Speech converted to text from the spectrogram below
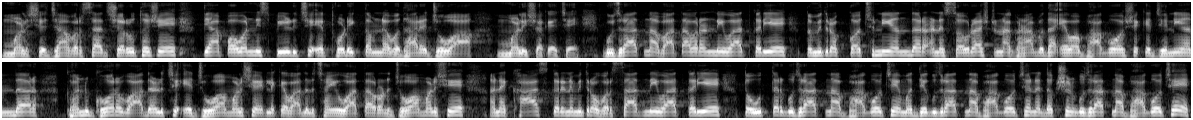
મળશે. જ્યાં વરસાદ શરૂ થશે, ત્યાં પવનની સ્પીડ છે એ થોડીક તમને વધારે જોવા મળી શકે છે. ગુજરાતના વાતાવરણની વાત કરીએ તો મિત્રો કચ્છની અંદર અને સૌરાષ્ટ્રના ઘણા બધા એવા ભાગો હશે કે જેની અંદર ઘનઘોર વાદળ છે, એ જોવા મળશે. એટલે કે વાદળછાયું વાતાવરણ જોવા મળશે. અને ખાસ કરીને મિત્રો, વરસાદની વાત કરીએ તો ઉત્તર ગુજરાતના ભાગો છે, મધ્ય ગુજરાતના ભાગો છે અને દક્ષિણ ગુજરાતના ભાગો છે.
